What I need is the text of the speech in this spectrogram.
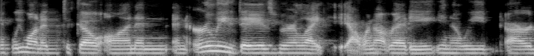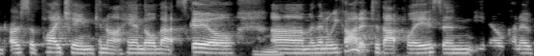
if we wanted to go on and in early days we were like yeah we're not ready. You know we our our supply chain cannot handle that scale. Mm-hmm. um, and then we got it to that place and you know kind of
